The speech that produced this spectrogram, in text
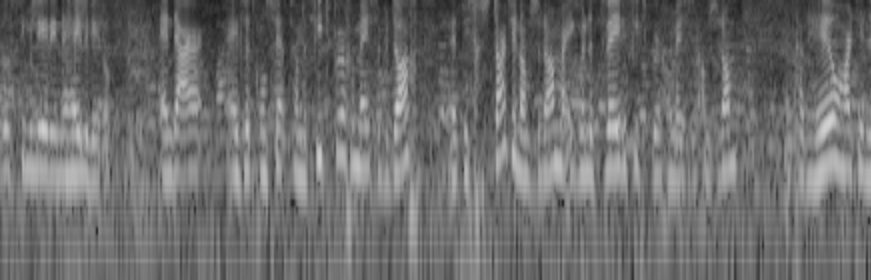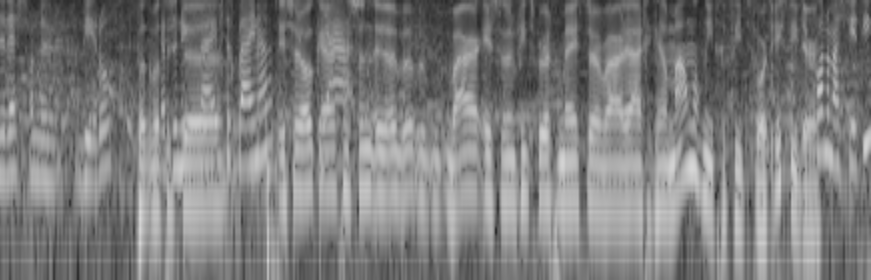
wil stimuleren in de hele wereld. En daar heeft het concept van de fietsburgemeester bedacht. Het is gestart in Amsterdam, maar ik ben de tweede fietsburgemeester in Amsterdam. Het gaat heel hard in de rest van de wereld. Wat, wat we is hebben er nu de, 50 bijna. Is er ook Ja. ergens een. eh, waar is er een fietsburgemeester waar er eigenlijk helemaal nog niet gefietst wordt? Is die er? Panama City.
